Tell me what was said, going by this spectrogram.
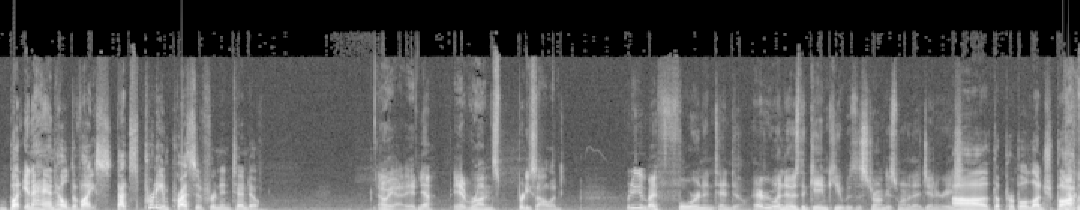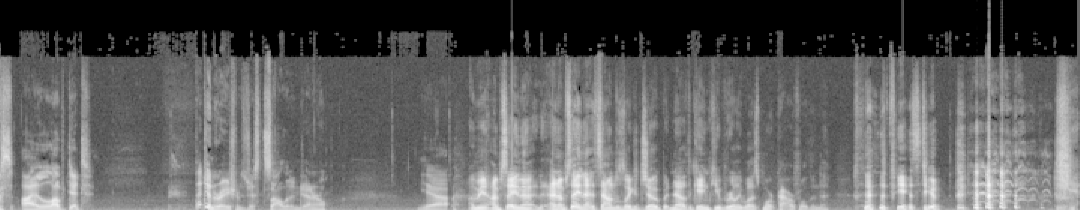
but in a handheld device. That's pretty impressive for Nintendo. Oh yeah, it Yeah. it runs pretty solid. What do you mean by for Nintendo? Everyone knows the GameCube was the strongest one of that generation. Ah, the purple lunchbox. I loved it. That generation was just solid in general. Yeah. I mean, I'm saying that, and I'm saying that it sounds like a joke, but no, the GameCube really was more powerful than the, the PS2. yeah.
